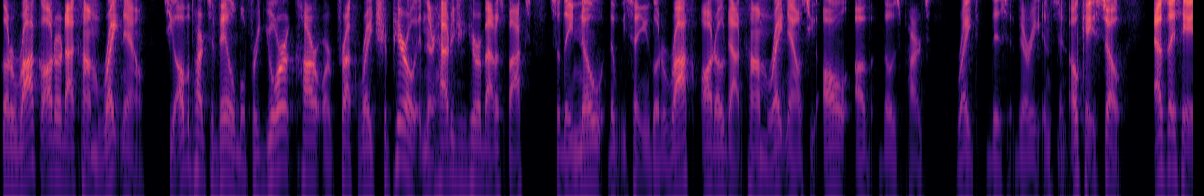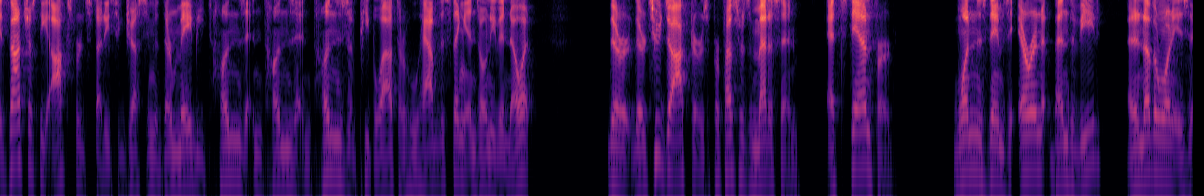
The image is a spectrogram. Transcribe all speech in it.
Go to RockAuto.com right now. See all the parts available for your car or truck. Write Shapiro in there. How did you hear about us box so they know that we sent you? Go to RockAuto.com right now. See all of those parts right this very instant. Okay, so as I say, it's not just the Oxford study suggesting that there may be tons and tons and tons of people out there who have this thing and don't even know it. There, there are two doctors, professors of medicine at Stanford. One his name's Eran Bendavid, and another one is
